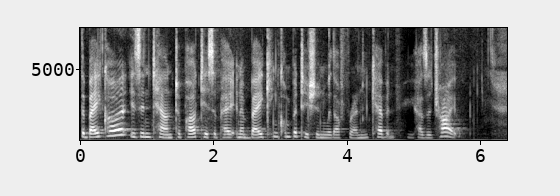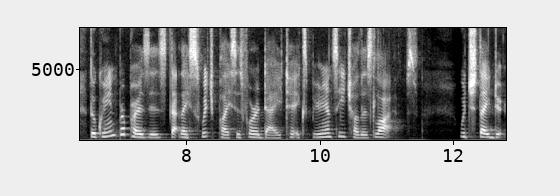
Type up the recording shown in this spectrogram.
The baker is in town to participate in a baking competition with her friend Kevin, who has a child. The Queen proposes that they switch places for a day to experience each other's lives, which they do.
